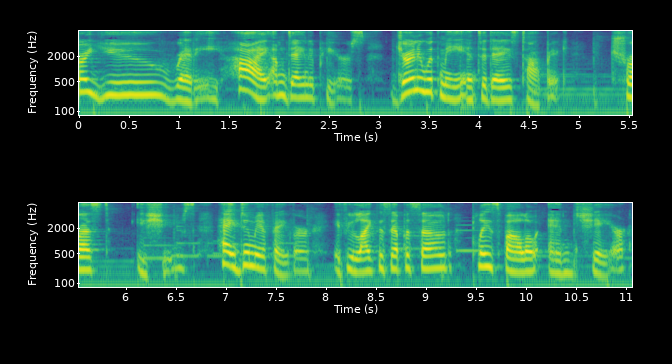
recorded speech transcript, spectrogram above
Are you ready? Hi, I'm Dana Pierce. Journey with me in today's topic trust issues. Hey, do me a favor. If you like this episode, please follow and share.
